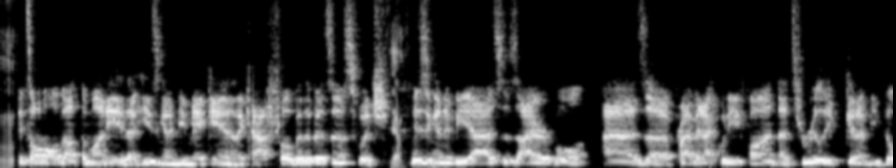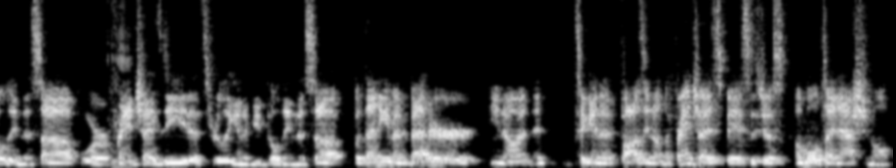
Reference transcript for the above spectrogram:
mm-hmm. it's all about the money that he's going to be making and the cash flow of the business, which yeah. isn't going to be as desirable as a private equity fund that's really going to be building this up, or a mm-hmm. franchisee that's really going to be building this up. But then even better, you know, and, and taking it pausing on the franchise space is just a multinational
